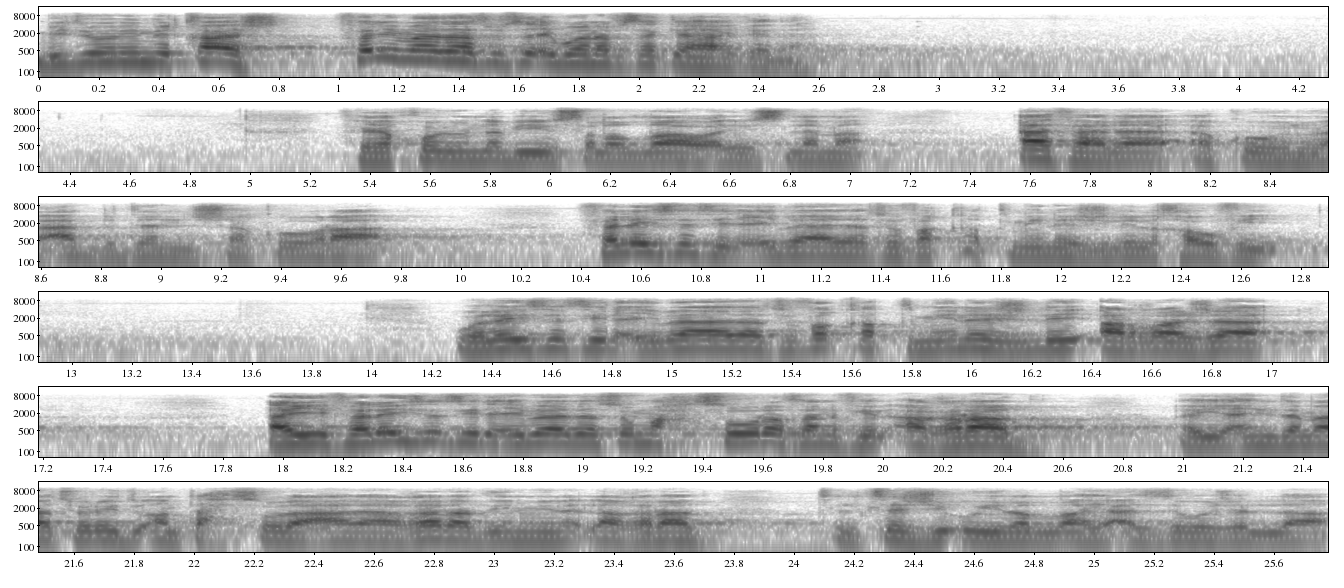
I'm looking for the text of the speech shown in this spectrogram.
بدون نقاش. فلماذا تتعب نفسك هكذا؟ فيقول النبي صلى الله عليه وسلم أفلا أكون عبدا شكورا؟ فليست العبادة فقط من أجل الخوف وليست العبادة فقط من أجل الرجاء. أي فليست العبادة محصورة في الأغراض. أي عندما تريد أن تحصل على غرض من الأغراض تلتجئ إلى الله عز وجل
